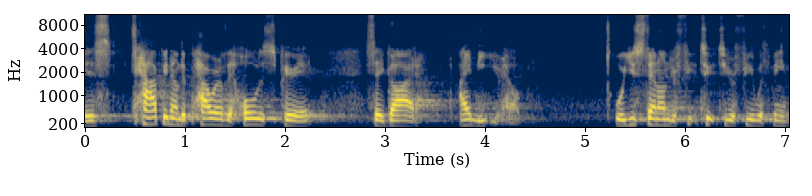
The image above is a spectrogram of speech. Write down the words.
Is tapping on the power of the Holy Spirit, say, God, I need your help. Will you stand on your feet, to, to your feet with me?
